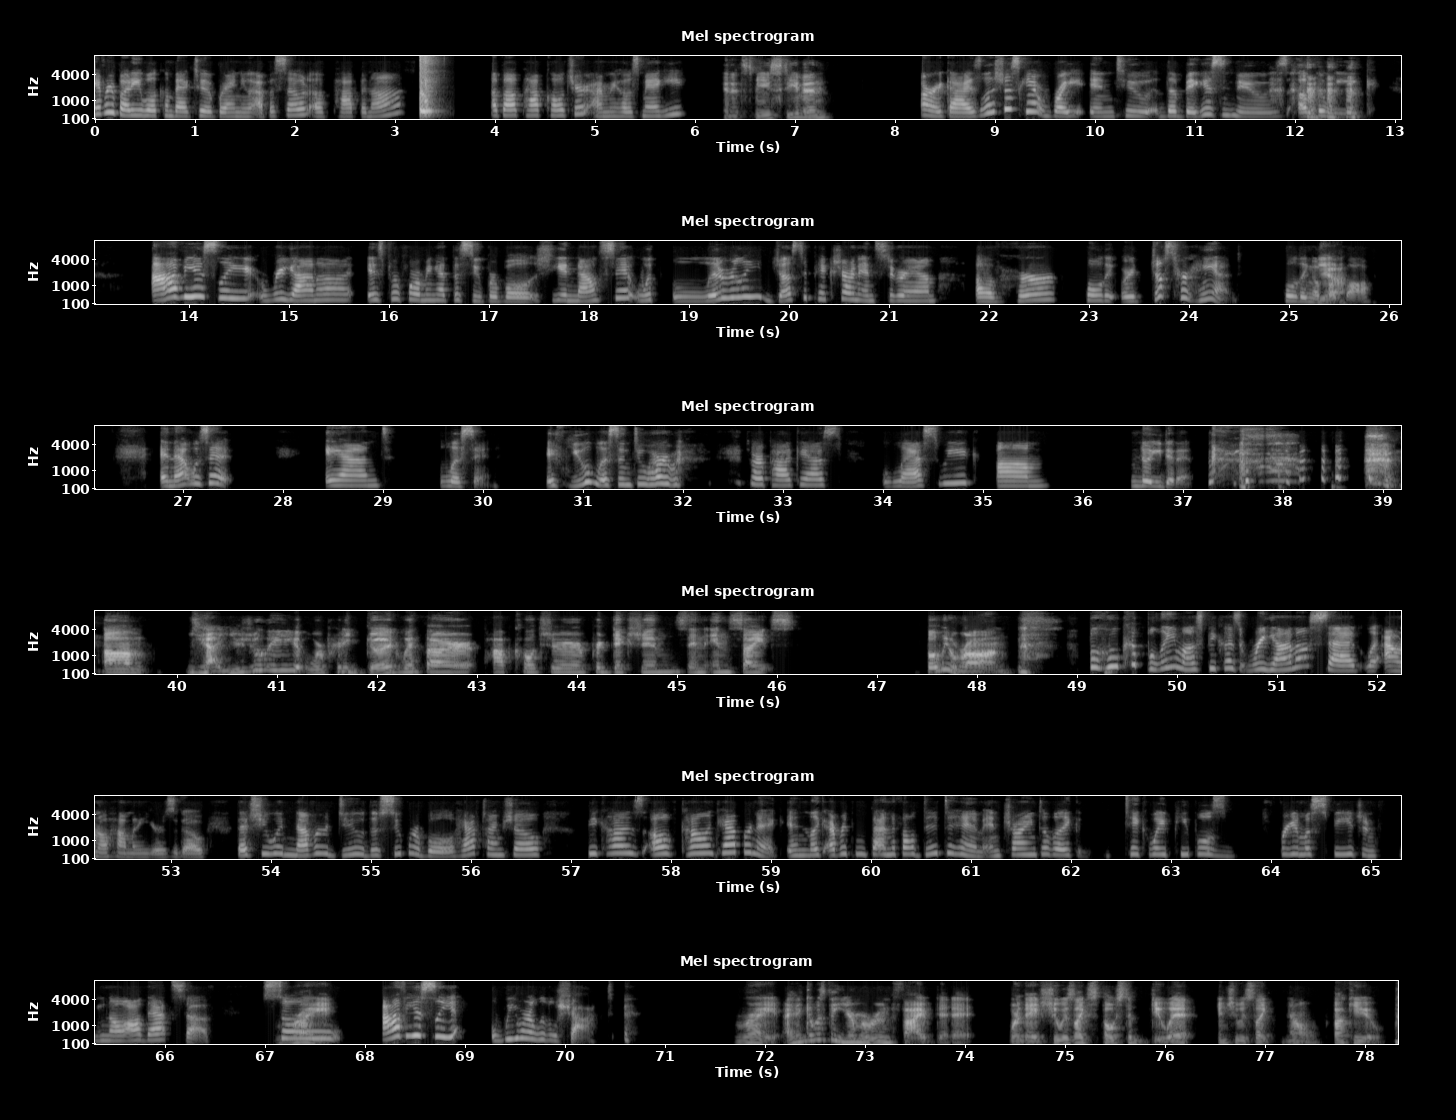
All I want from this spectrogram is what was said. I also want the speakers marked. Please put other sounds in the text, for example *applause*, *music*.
Speaker 1: Hey everybody, welcome back to a brand new episode of Poppin' Off about pop culture. I'm your host Maggie.
Speaker 2: And it's me, Steven.
Speaker 1: All right, guys, let's just get right into the biggest news of the *laughs* week. Obviously, Rihanna is performing at the Super Bowl. She announced it with literally just a picture on Instagram of her holding, or just her hand holding a
Speaker 2: Yeah.
Speaker 1: football. And that was it. And listen, if you listened to our *laughs* to our podcast last week, um, no, you didn't. *laughs*
Speaker 2: Um, yeah, usually we're pretty good with our pop culture predictions and insights, but we were wrong. *laughs*
Speaker 1: But who could blame us? Because Rihanna said, like, I don't know how many years ago, that she would never do the Super Bowl halftime show because of Colin Kaepernick and like everything that NFL did to him and trying to like take away people's freedom of speech and you know all that stuff. So
Speaker 2: Right,
Speaker 1: obviously we were a little shocked. *laughs*
Speaker 2: right. I think it was the year Maroon 5 did it, where they she was like supposed to do it, and she was like, "No, fuck you. *laughs*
